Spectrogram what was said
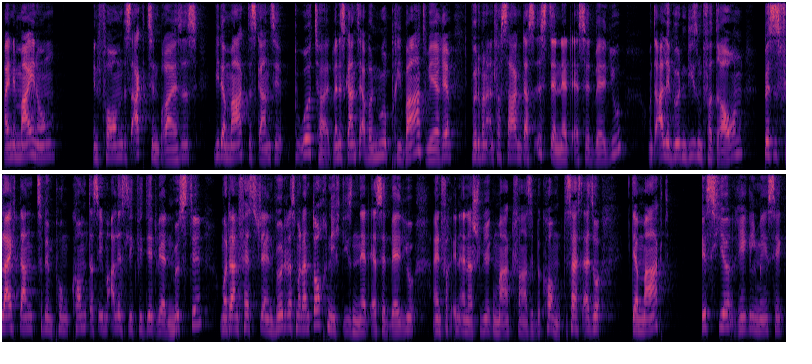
eine Meinung in Form des Aktienpreises, wie der Markt das Ganze beurteilt. Wenn das Ganze aber nur privat wäre, würde man einfach sagen, das ist der Net Asset Value und alle würden diesem vertrauen, bis es vielleicht dann zu dem Punkt kommt, dass eben alles liquidiert werden müsste und man dann feststellen würde, dass man dann doch nicht diesen Net Asset Value einfach in einer schwierigen Marktphase bekommt. Das heißt also, der Markt ist hier regelmäßig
